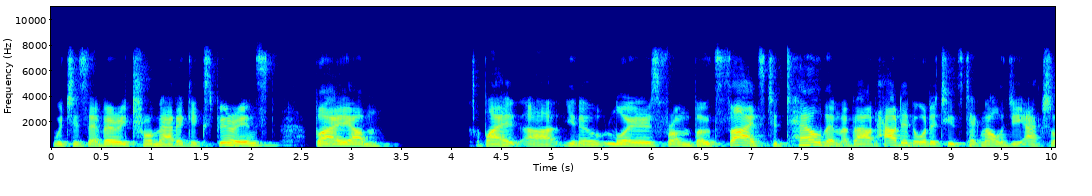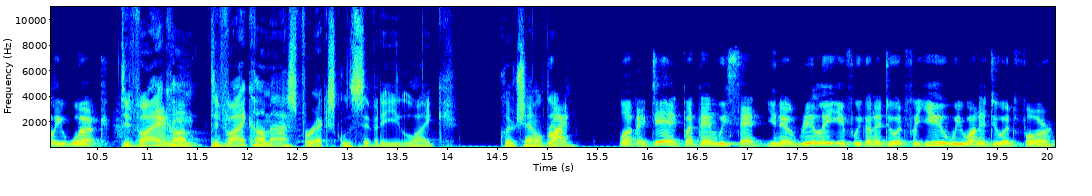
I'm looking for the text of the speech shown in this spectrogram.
which is a very traumatic experience by um, by uh, you know lawyers from both sides to tell them about how did Auditude's technology actually work. Did Viacom did Viacom ask for exclusivity like Clear Channel did? Right. Well, they did, but then we said, you know, really, if we're going to do it for you, we want to do it for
